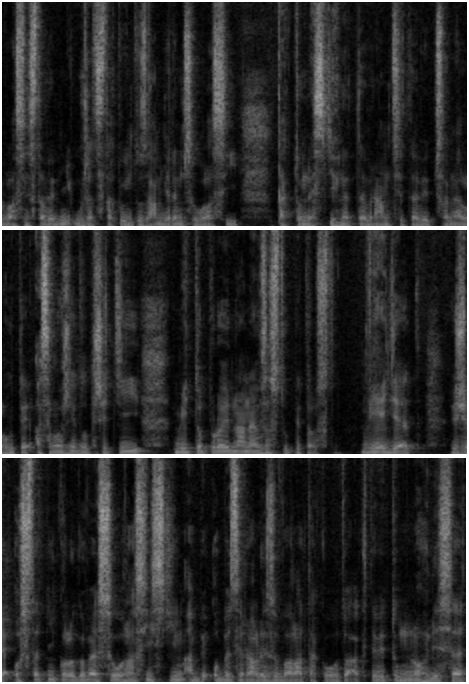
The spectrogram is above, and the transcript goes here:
vlastně stavební úřad s takovýmto záměrem souhlasí, tak to nestihnete v rámci té vypsané lhuty. A samozřejmě to třetí, mít to projednané v zastupitelstvu. Vědět, že ostatní kolegové souhlasí s tím, aby obec realizovala takovouto aktivitu. Mnohdy se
